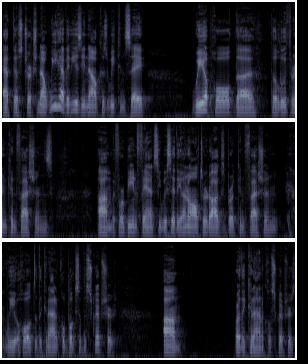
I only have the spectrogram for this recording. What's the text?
at this church. Now, we have it easy now because we can say we uphold the, the Lutheran confessions um, if we're being fancy, we say the unaltered Augsburg Confession. We hold to the canonical books of the Scriptures, um, or the canonical Scriptures.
